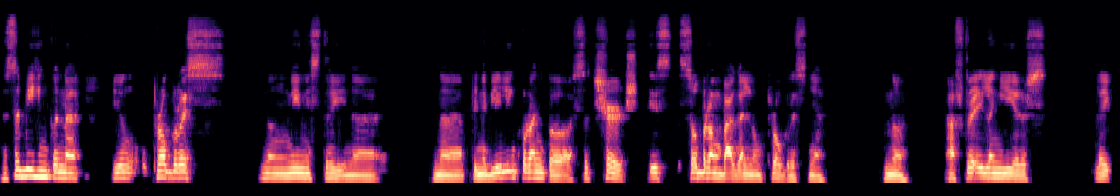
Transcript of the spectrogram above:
sasabihin ko na yung progress ng ministry na na pinaglilingkuran ko sa church is sobrang bagal ng progress niya. No. After ilang years, like,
